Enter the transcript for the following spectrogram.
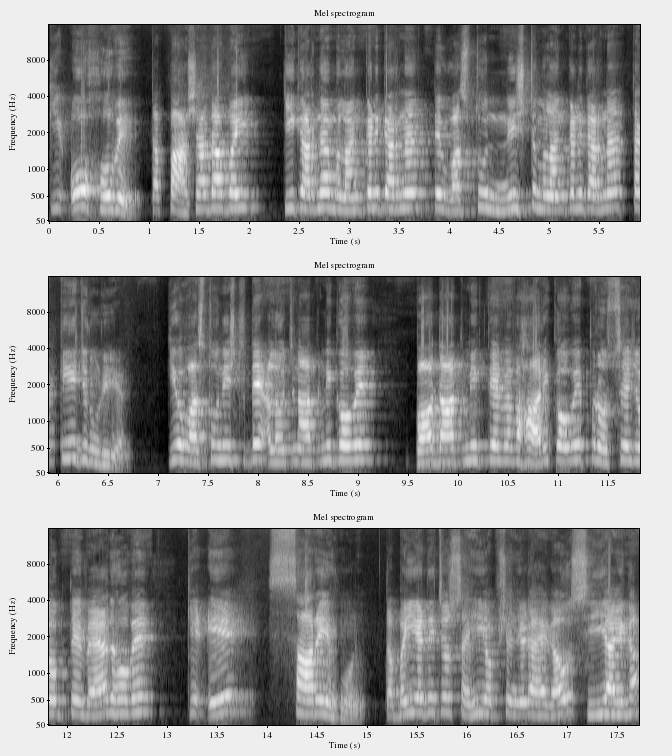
ਕਿ ਉਹ ਹੋਵੇ ਤਾਂ ਭਾਸ਼ਾ ਦਾ ਬਈ ਕੀ ਕਰਨਾ, ਮੁਲਾਂਕਣ ਕਰਨਾ ਤੇ ਵਸਤੂ ਨਿਸ਼ਟ ਮੁਲਾਂਕਣ ਕਰਨਾ ਤਾਂ ਕੀ ਜ਼ਰੂਰੀ ਹੈ? ਕਿ ਉਹ ਵਸਤੂ ਨਿਸ਼ਟ ਤੇ ਆਲੋਚਨਾਤਮਿਕ ਹੋਵੇ, ਬੌਧਾਤਮਿਕ ਤੇ ਵਿਵਹਾਰਿਕ ਹੋਵੇ, ਭਰੋਸੇਯੋਗ ਤੇ ਵੈਧ ਹੋਵੇ ਕਿ ਇਹ ਸਾਰੇ ਹੋਣ। ਤਾਂ ਬਈ ਇਹਦੇ ਚੋਂ ਸਹੀ ਆਪਸ਼ਨ ਜਿਹੜਾ ਹੈਗਾ ਉਹ ਸੀ ਆਏਗਾ।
